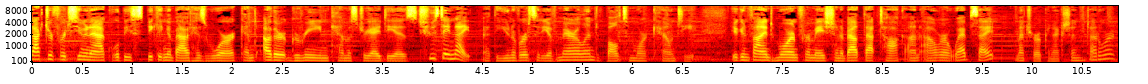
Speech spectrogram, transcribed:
Dr. Fortunak will be speaking about his work and other green chemistry ideas Tuesday night at the University of Maryland, Baltimore County. You can find more information about that talk on our website, metroconnection.org.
